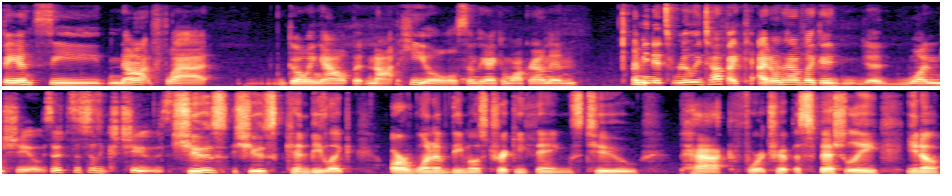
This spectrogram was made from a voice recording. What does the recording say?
fancy, not flat going out but not heel, something I can walk around in. I mean, it's really tough. I, I don't have like a, a one shoe, so it's just like shoes. Shoes shoes can be like are one of the most tricky things to pack for a trip, especially you know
